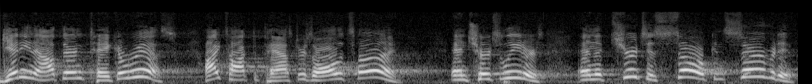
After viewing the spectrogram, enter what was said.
getting out there and take a risk. I talk to pastors all the time and church leaders. And the church is so conservative.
